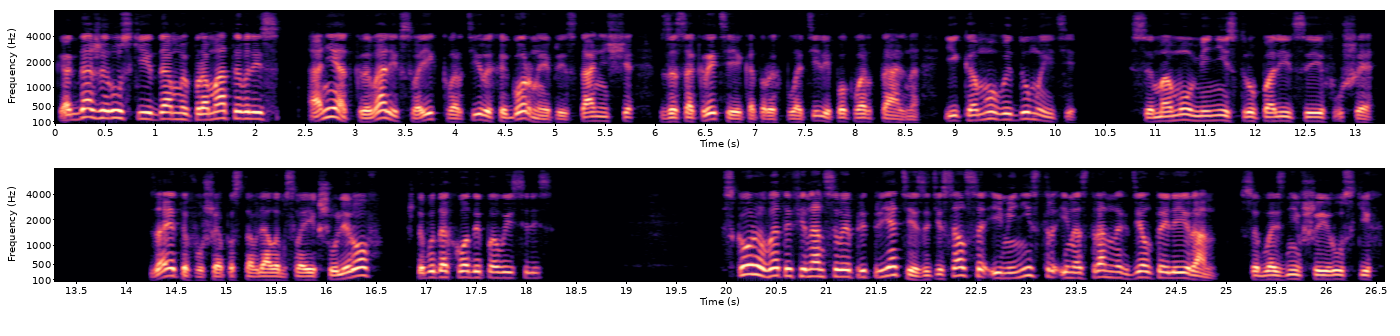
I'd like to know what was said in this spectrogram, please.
Когда же русские дамы проматывались, они открывали в своих квартирах и горные пристанища, за сокрытие которых платили поквартально. И кому вы думаете? Самому министру полиции Фуше. За это Фуше поставлял им своих шулеров, чтобы доходы повысились. Скоро в это финансовое предприятие затесался и министр иностранных дел Телейран, соблазнивший русских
